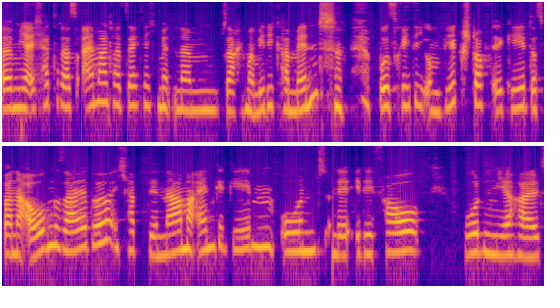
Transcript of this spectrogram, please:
Ähm, ja, ich hatte das einmal tatsächlich mit einem, sag ich mal, Medikament, wo es richtig um Wirkstoff geht. Das war eine Augensalbe. Ich habe den Namen eingegeben und in der EDV wurden mir halt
